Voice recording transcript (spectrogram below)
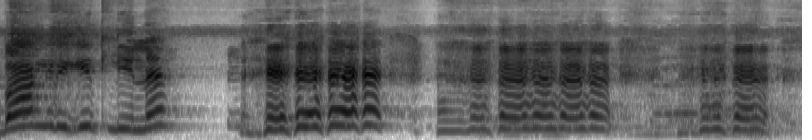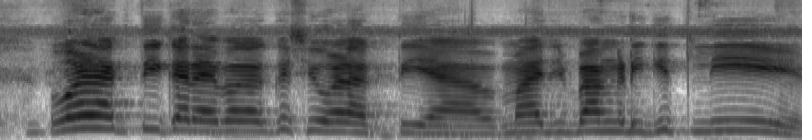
बांगडी घेतली ना? वळागती कराय बघा कशी वळागती या. माझी बांगडी घेतली.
